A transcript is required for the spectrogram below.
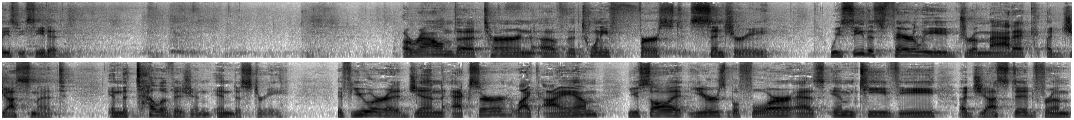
Please be seated. Around the turn of the 21st century, we see this fairly dramatic adjustment in the television industry. If you are a Gen Xer like I am, you saw it years before as MTV adjusted from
